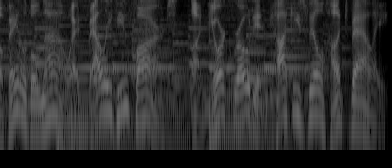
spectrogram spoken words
Available now at Valley View Farms on York Road in Cockeysville, Hunt Valley.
